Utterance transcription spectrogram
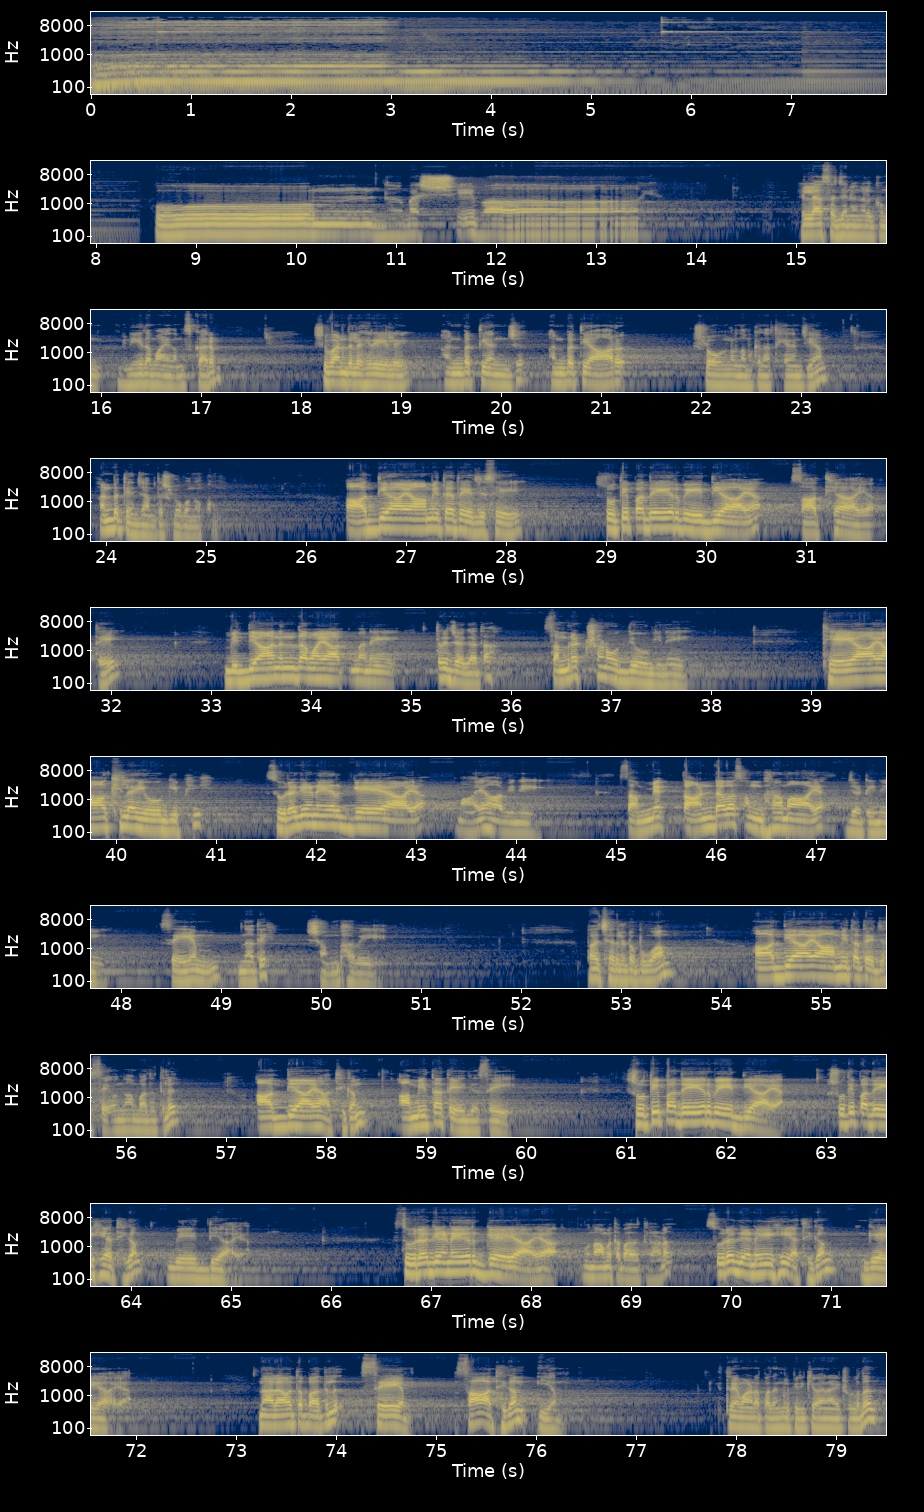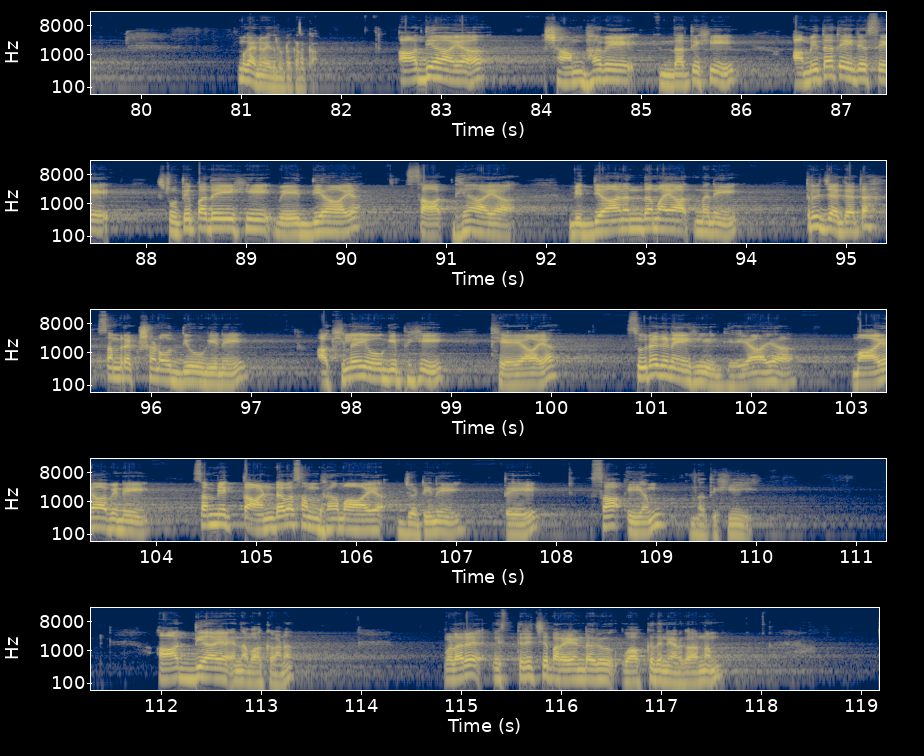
ശിവായ. എല്ലാ സജ്ജനങ്ങൾക്കും വിനീതമായ നമസ്കാരം. ശിവാനന്ദ ലഹരിയിലെ അൻപത്തി അഞ്ച് അൻപത്തി ആറ് ശ്ലോകങ്ങൾ നമുക്കിന്ന് അധ്യയനം ചെയ്യാം. അൻപത്തി അഞ്ചാമത്തെ ശ്ലോകം നോക്കും. ആദ്യായാമിത തേജസേ ശ്രുതിപദേർവേദ്യായ സാധ്യായ തേ വിദ്യാനന്ദമയാത്മനെ ത്രിജഗത സംരക്ഷണോദ്യോഗിനെ ധ്യേയായാഖിലയോഗിഭി സുരഗണേർഗേയായ മായാവിനെ സമ്യക് താണ്ഡവ സംഭ്രമായ ജട്ടിനെ സേയം നതി ശംഭവേ. പദച്ഛേദത്തിലോട്ട് പോവാം. ആദ്യായ അമിത തേജസ്സേ ഒന്നാം പദത്തിൽ ആദ്യായ അധികം അമിത തേജസ്സേ. ശ്രുതിപദേർവേദ്യായ ശ്രുതിപദേഹി അധികം വേദ്യായ. സുരഗണേർഗേയായ മൂന്നാമത്തെ പദത്തിലാണ് സുരഗണേഹി അധികം ഗേയായ. നാലാമത്തെ പദത്തിൽ സേയം സാ അധികം ഇയം. ഇത്രയുമാണ് പദങ്ങൾ പിരിക്കുവാനായിട്ടുള്ളത്. നമുക്ക് അനുവേദത്തിലോട്ട് കിടക്കാം. ആദ്യായ ശാംഭവേ നദിഹി അമിത തേജസേ ശ്രുതിപദൈഹി വേദ്യായ സാധ്യായ വിദ്യാനന്ദമയാത്മനെ ത്രിജഗത സംരക്ഷണോദ്യോഗിനെ അഖിലയോഗിഭി ധ്യേയായ സുരഗണേഹി ഗേയായ മായാവിനെ സമ്യക് താണ്ഡവ സംഭ്രമായ ജട്ടിനെ തേ സ ഇയം നദിഹി. ആദ്യായ എന്ന വാക്കാണ്. വളരെ വിസ്തരിച്ച് പറയേണ്ട ഒരു വാക്ക് തന്നെയാണ്. കാരണം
